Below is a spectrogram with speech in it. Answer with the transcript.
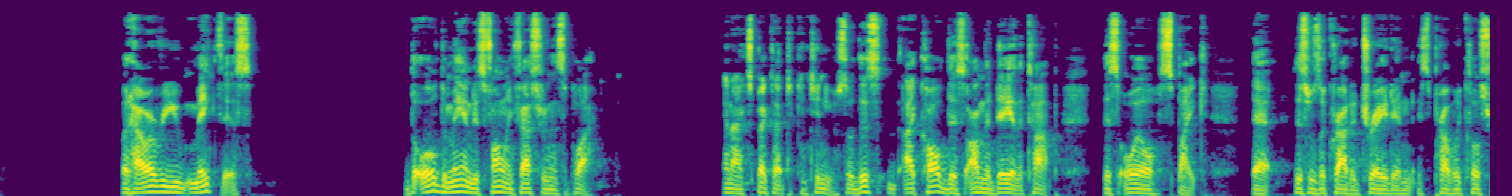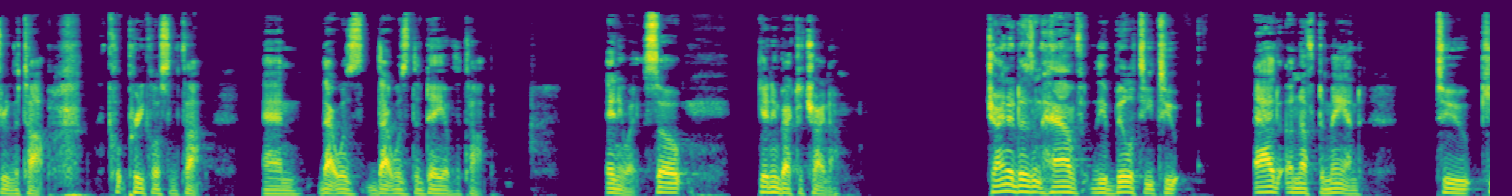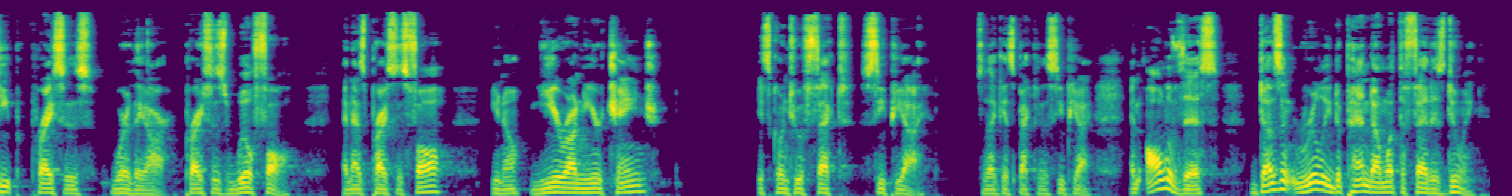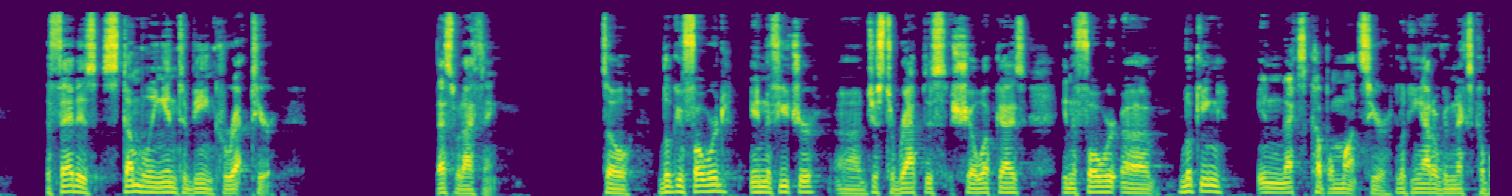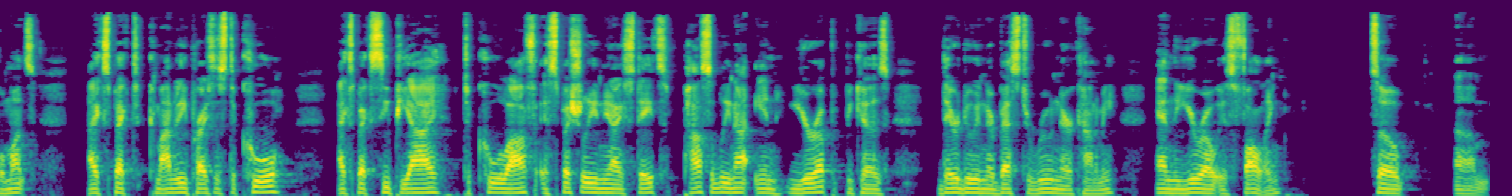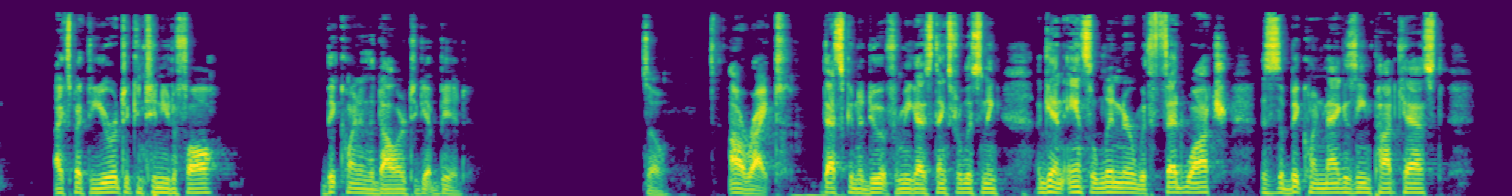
But however you make this, the oil demand is falling faster than supply. And I expect that to continue. So this, I called this on the day of the top, this oil spike, that this was a crowded trade and it's probably closer to the top, pretty close to the top. And that was, that was the day of the top. Anyway, so getting back to China. China doesn't have the ability to add enough demand to keep prices where they are. Prices will fall. And as prices fall, you know, year on year change, it's going to affect CPI. So that gets back to the CPI. And all of this doesn't really depend on what the Fed is doing. The Fed is stumbling into being correct here. That's what I think. So looking forward in the future, uh, just to wrap this show up, guys, in the forward, uh, looking in the next couple months here, looking out over the next couple months, I expect commodity prices to cool. I expect CPI to cool off, especially in the United States, possibly not in Europe because they're doing their best to ruin their economy and the euro is falling. So um, I expect the euro to continue to fall, Bitcoin and the dollar to get bid. So, all right. That's going to do it for me, guys. Thanks for listening. Again, Ansel Lindner with FedWatch. This is a Bitcoin Magazine podcast.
